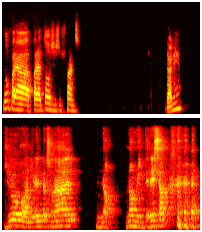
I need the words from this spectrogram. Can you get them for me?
¿no? Para, para todos esos fans. Dani. Yo a nivel personal, no, no me interesa,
